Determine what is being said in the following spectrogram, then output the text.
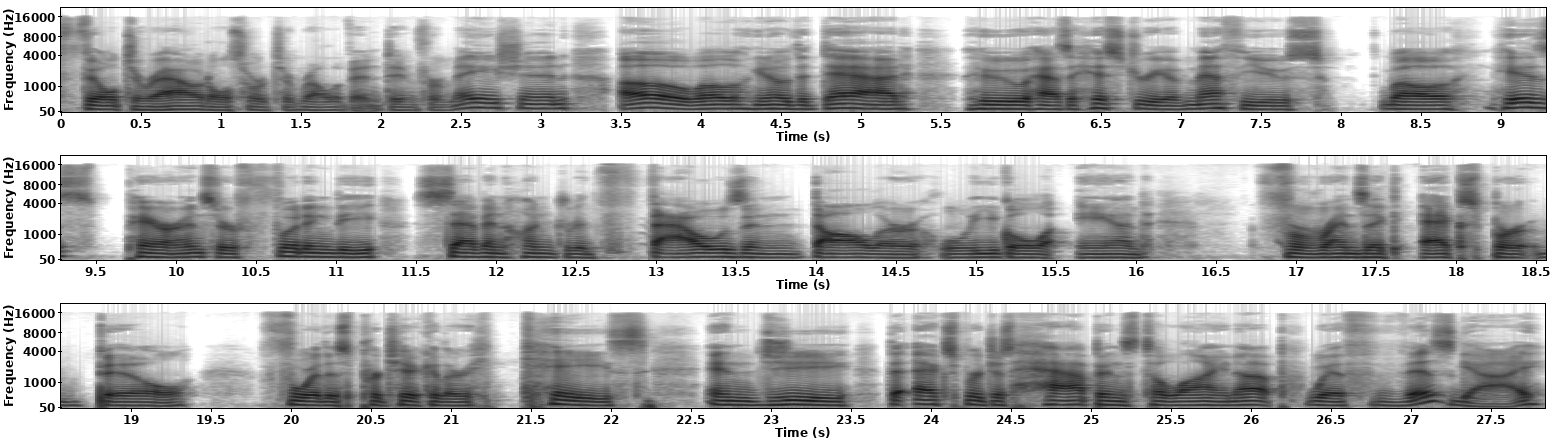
filter out all sorts of relevant information. Oh, well, you know, the dad who has a history of meth use, well, his parents are footing the $700,000 legal and forensic expert bill for this particular case. And gee, the expert just happens to line up with this guy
